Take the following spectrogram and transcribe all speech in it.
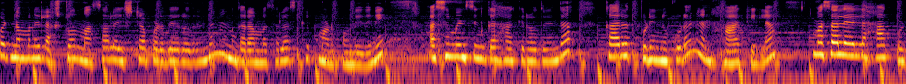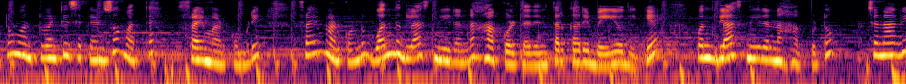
ಬಟ್ ನಮ್ಮನೇಲಿ ಅಷ್ಟೊಂದು ಮಸಾಲೆ ಇಷ್ಟಪಡದೇ ಇರೋದ್ರಿಂದ ನಾನು ಗರಂ ಮಸಾಲ ಸ್ಕಿಪ್ ಮಾಡ್ಕೊಂಡಿದ್ದೀನಿ. ಹಸಿಮೆಣಸಿನ್ಕಾಯಿ ಹಾಕಿರೋದ್ರಿಂದ ಖಾರದ ಪುಡಿನೂ ಕೂಡ ನಾನು ಹಾಕಿಲ್ಲ. ಮಸಾಲೆ ಎಲ್ಲ ಹಾಕ್ಬಿಟ್ಟು ಒಂದು ಟ್ವೆಂಟಿ ಸೆಕೆಂಡ್ಸು ಮತ್ತೆ ಫ್ರೈ ಮಾಡ್ಕೊಂಬಿಡಿ ಫ್ರೈ ಮಾಡಿಕೊಂಡು ಒಂದು ಗ್ಲಾಸ್ ನೀರನ್ನು ಹಾಕ್ಕೊಳ್ತಾ ಇದ್ದೀನಿ, ತರಕಾರಿ ಬೇಯೋದಕ್ಕೆ. ಒಂದು ಗ್ಲಾಸ್ ನೀರನ್ನು ಹಾಕ್ಬಿಟ್ಟು ಚೆನ್ನಾಗಿ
